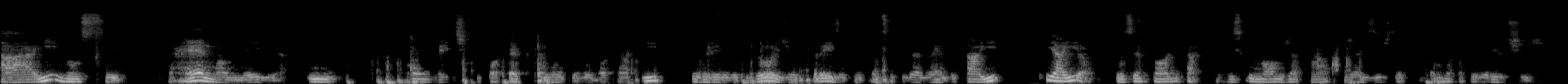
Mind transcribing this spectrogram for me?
Aí você renomeia o com mês, hipoteticamente, eu vou botar aqui, fevereiro 22, 23, enfim, quando você estiver vendo aí, e aí, ó, você pode, ah, diz que o nome já tá, já existe aqui, então vamos botar fevereiro X,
